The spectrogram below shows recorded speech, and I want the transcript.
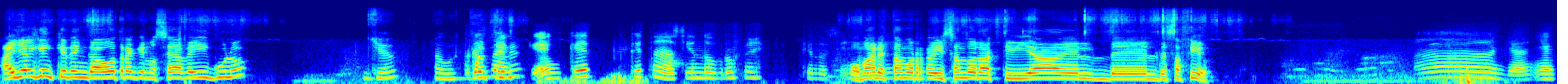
¿Hay alguien que tenga otra que no sea vehículo? Yo, Agustín. ¿en qué, qué están haciendo, profe? Omar, estamos revisando la actividad del, del desafío. Ah, ya. ¿Y en,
